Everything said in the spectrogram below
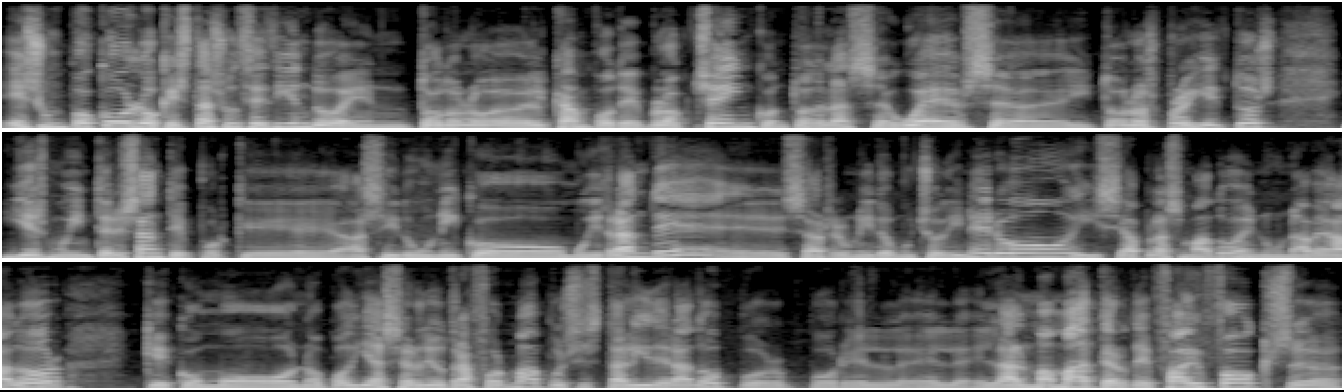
Es un poco lo que está sucediendo en todo lo- el campo de blockchain con todas las webs y todos los proyectos y es muy interesante porque ha sido un ico muy grande, eh, se ha reunido mucho dinero y se ha plasmado en un navegador que como no podía ser de otra forma, pues está liderado por, por el, el- el alma mater de Firefox, eh,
